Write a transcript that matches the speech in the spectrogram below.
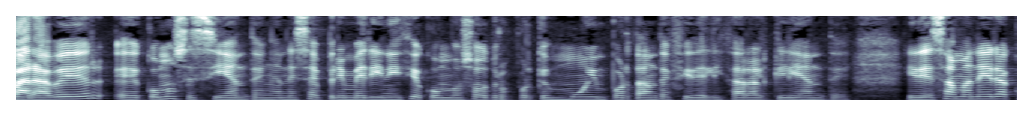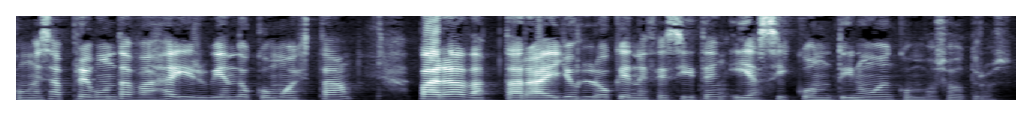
para ver eh, cómo se sienten en ese primer inicio con vosotros, porque es muy importante fidelizar al cliente. Y de esa manera, con esas preguntas vas a ir viendo cómo está para adaptar a ellos lo que necesiten y así continúen con vosotros.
